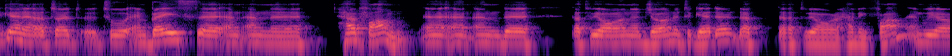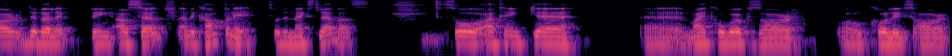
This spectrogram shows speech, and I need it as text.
again i try to, to embrace uh, and, and uh, have fun uh, and, and uh, that we are on a journey together that that we are having fun and we are developing ourselves and the company to the next levels. So i think uh, my co-workers are or colleagues are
